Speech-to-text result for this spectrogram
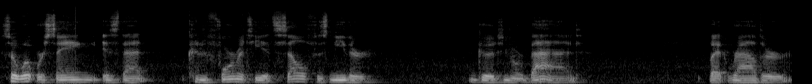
So, what we're saying is that conformity itself is neither good nor bad, but rather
